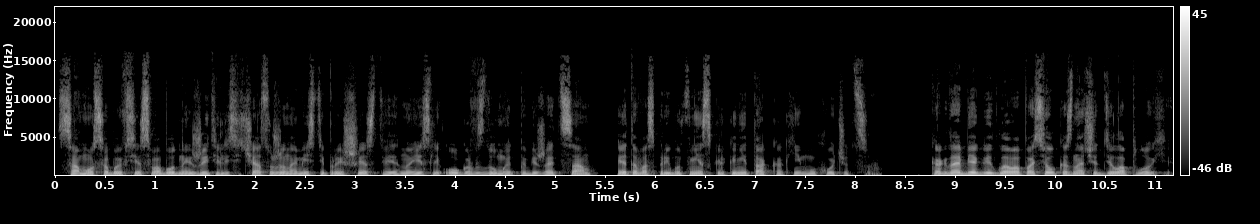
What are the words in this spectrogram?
Само собой, все свободные жители сейчас уже на месте происшествия, но если Огр вздумает побежать сам, это воспримут несколько не так, как ему хочется. Когда бегает глава поселка, значит дела плохи.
